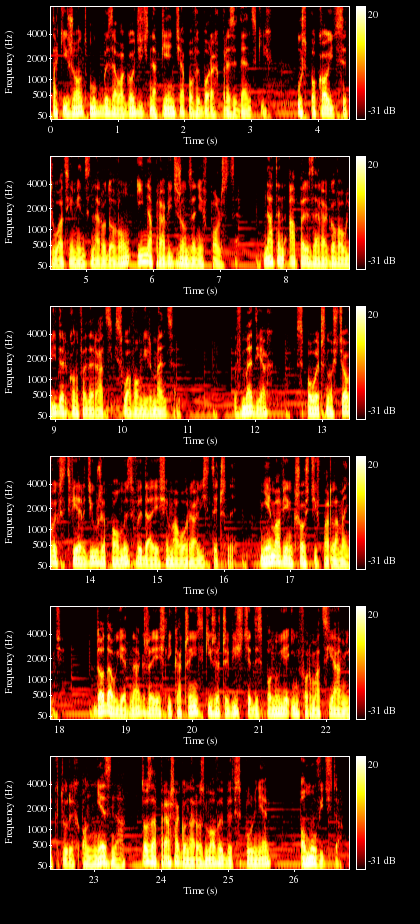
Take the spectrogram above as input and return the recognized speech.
taki rząd mógłby załagodzić napięcia po wyborach prezydenckich, uspokoić sytuację międzynarodową i naprawić rządzenie w Polsce. Na ten apel zareagował lider Konfederacji Sławomir Mencen. W mediach społecznościowych stwierdził, że pomysł wydaje się mało realistyczny. Nie ma większości w parlamencie. Dodał jednak, że jeśli Kaczyński rzeczywiście dysponuje informacjami, których on nie zna, to zaprasza go na rozmowy, by wspólnie omówić to.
